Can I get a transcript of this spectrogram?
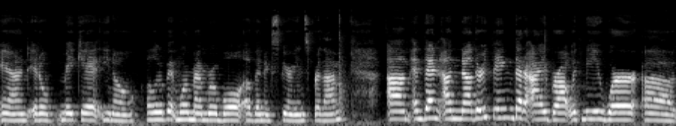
and it'll make it, you know, a little bit more memorable of an experience for them. Um, and then another thing that I brought with me were uh,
